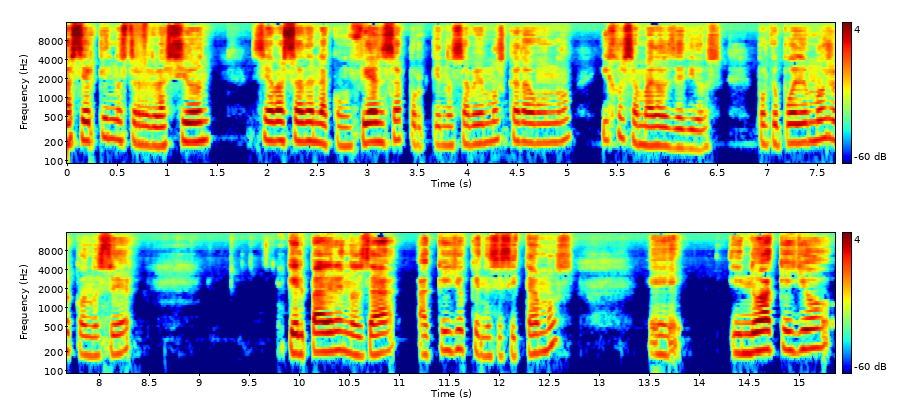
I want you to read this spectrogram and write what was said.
hacer que nuestra relación sea basada en la confianza, porque nos sabemos cada uno hijos amados de Dios, porque podemos reconocer que el Padre nos da aquello que necesitamos eh, y no aquello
